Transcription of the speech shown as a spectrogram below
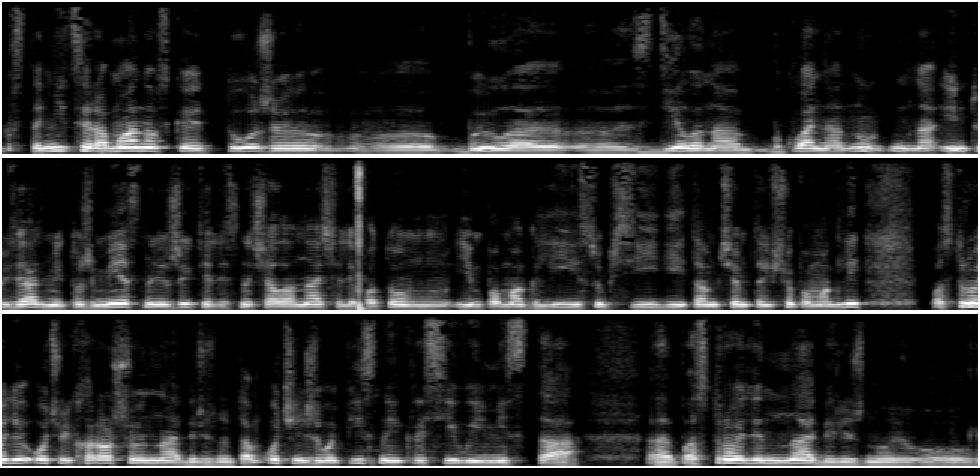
В станице Романовской тоже было э, сделано буквально ну, на энтузиазме, тоже местные жители сначала начали, потом им помогли, субсидии, там чем-то еще помогли, построили очень хорошую набережную, там очень живописные красивые места. Э, построили набережную,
